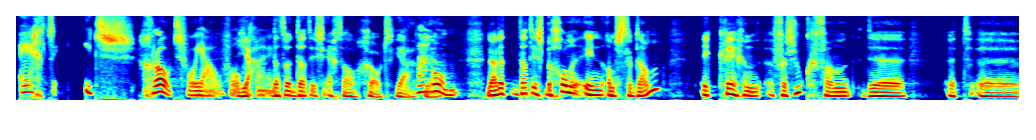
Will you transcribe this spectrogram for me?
echt iets groots voor jou, volgens ja, mij. Dat, dat is echt wel groot. Ja, Waarom? Ja. Nou, dat, dat is begonnen in Amsterdam. Ik kreeg een verzoek van de, het uh,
